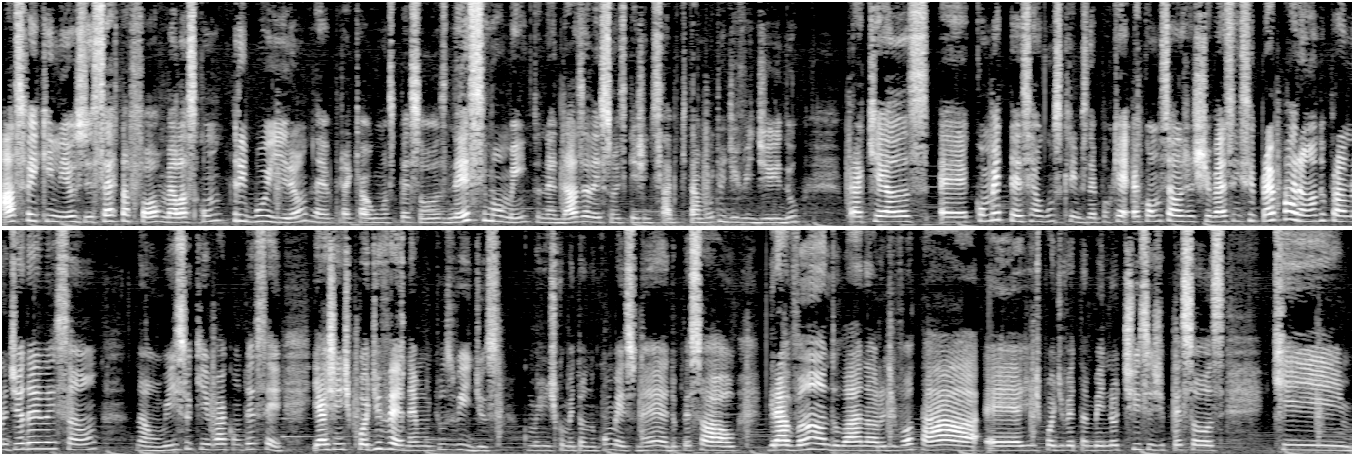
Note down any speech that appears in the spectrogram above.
as fake news, de certa forma, elas contribuíram né, para que algumas pessoas, nesse momento né, das eleições, que a gente sabe que está muito dividido, para que elas é, cometessem alguns crimes, né? Porque é como se elas já estivessem se preparando para no dia da eleição, não, isso que vai acontecer. E a gente pôde ver, né, muitos vídeos, como a gente comentou no começo, né, do pessoal gravando lá na hora de votar. É, a gente pôde ver também notícias de pessoas que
